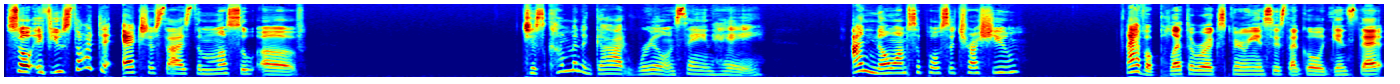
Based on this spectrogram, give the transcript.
So if you start to exercise the muscle of just coming to God real and saying, hey, I know I'm supposed to trust you. I have a plethora of experiences that go against that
